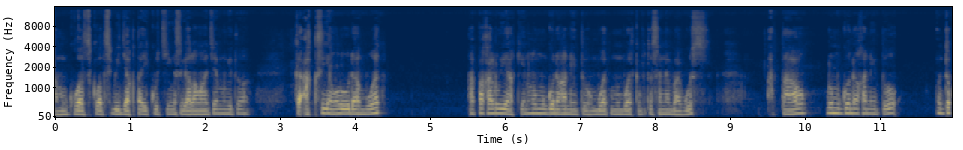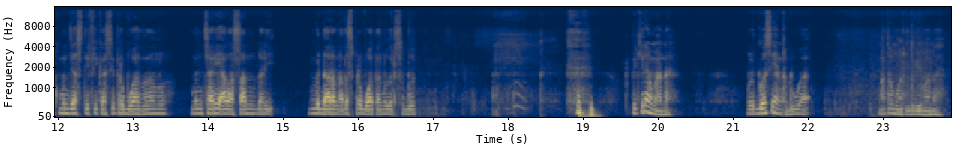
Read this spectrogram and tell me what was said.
um, quotes quotes bijak tai kucing segala macam gitu ke aksi yang lu udah buat apakah lu yakin lu menggunakan itu buat membuat keputusan yang bagus? Atau lu menggunakan itu untuk menjustifikasi perbuatan lu mencari alasan dari kebenaran atas perbuatan lu tersebut? Pikir mana? Menurut gue sih yang kedua. Nggak tahu menurut gimana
